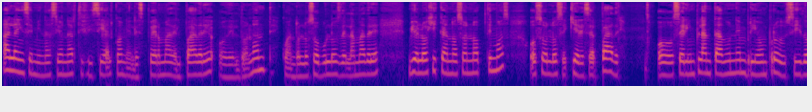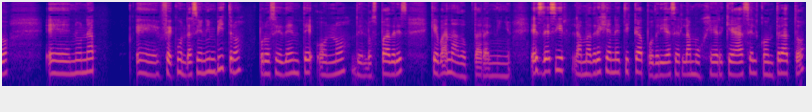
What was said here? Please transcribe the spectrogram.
a la inseminación artificial con el esperma del padre o del donante, cuando los óvulos de la madre biológica no son óptimos o solo se quiere ser padre, o ser implantado un embrión producido en una eh, fecundación in vitro procedente o no de los padres que van a adoptar al niño. Es decir, la madre genética podría ser la mujer que hace el contrato,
